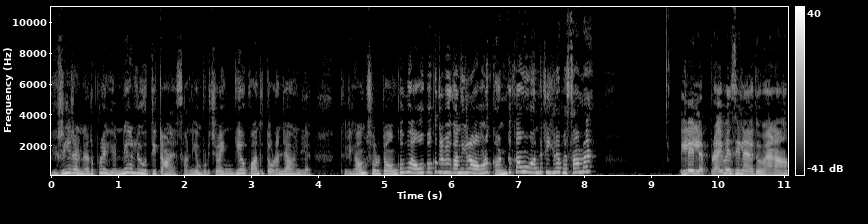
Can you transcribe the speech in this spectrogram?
எரியற நெருப்புல எண்ணெய் அள்ளி ஊத்திட்டானே. சனியம் பிடிச்சா இங்கேயே உட்காந்து தொலைஞ்சாங்கல்ல தெரியாம சொல்லிட்டான் அவங்க அவ பக்கத்துல போய் உட்காந்துக்கிறான் அவனை கண்டுக்காம உட்காந்துட்டு பேசாம. இல்ல இல்ல. பிரைவசிலாம் எதுவும் வேணாம்.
